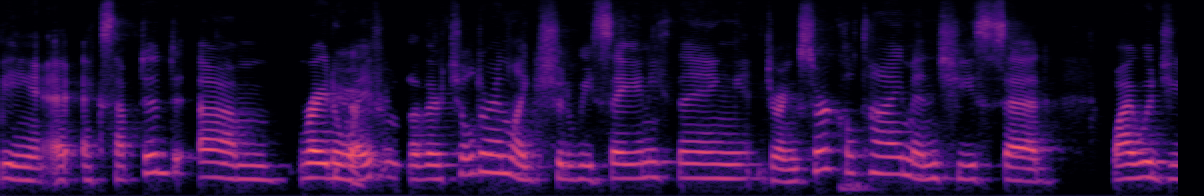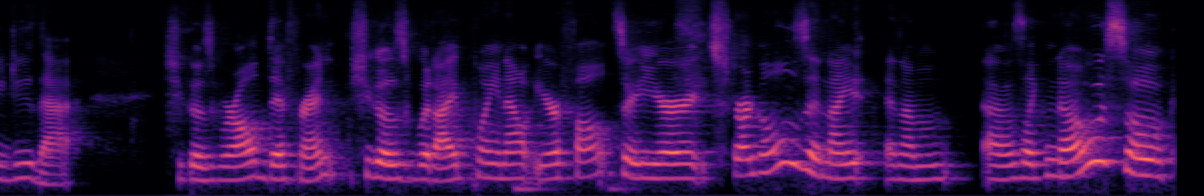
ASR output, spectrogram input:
being accepted um, right yeah. away from other children. Like, should we say anything during circle time? And she said, why would you do that? She goes we're all different. She goes would i point out your faults or your struggles? And i and i'm i was like no. So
